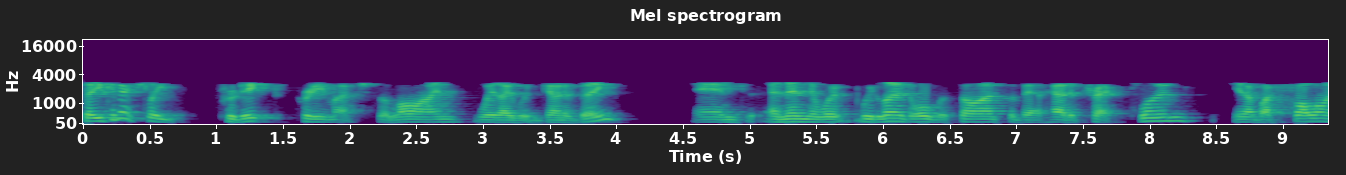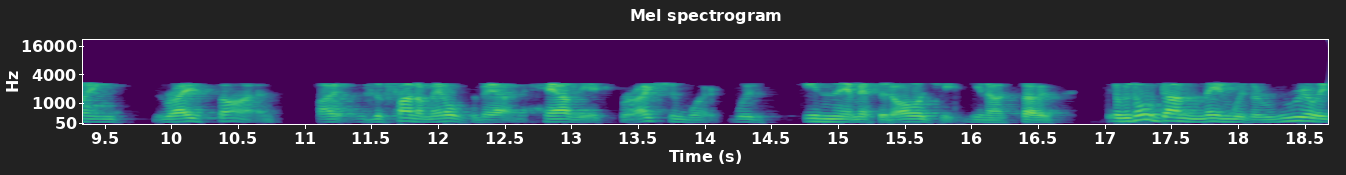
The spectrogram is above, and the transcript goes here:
So you can actually predict pretty much the line where they were going to be. And, and then were, we learned all the science about how to track plumes, you know, by following Ray's science, I, the fundamentals about how the exploration worked was in their methodology, you know, so it was all done then with a really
